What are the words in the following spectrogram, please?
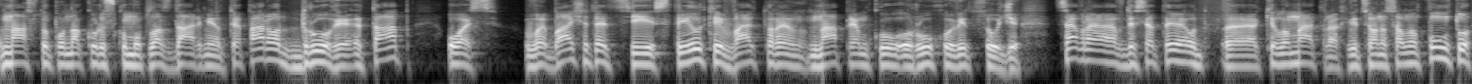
наступу на Курському плацдармі. Тепер от другий етап. Ось. Ви бачите ці стрілки, вектори напрямку руху від суджі. Це в в 10 е, кілометрах від цього населеного пункту.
